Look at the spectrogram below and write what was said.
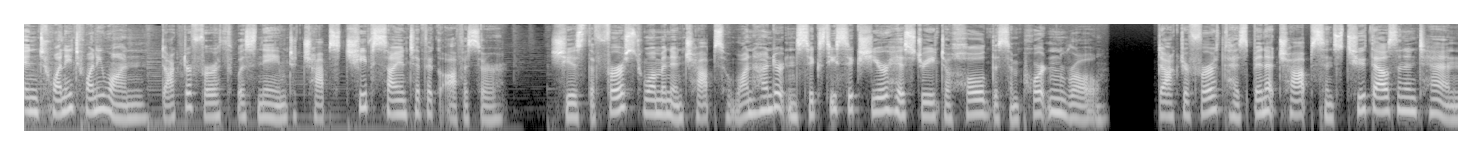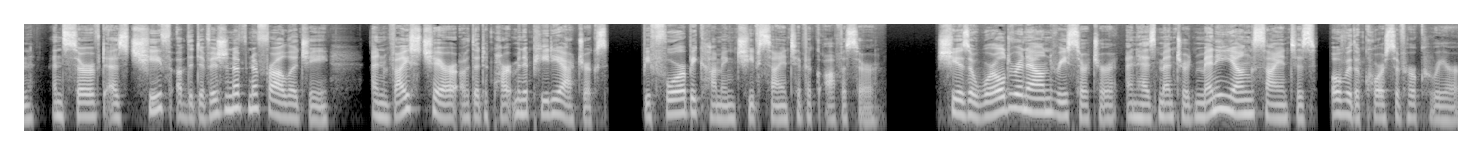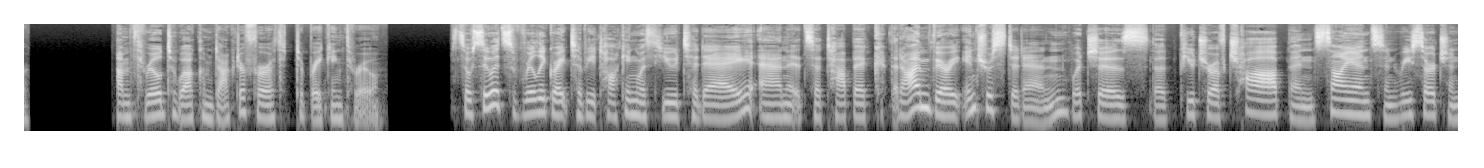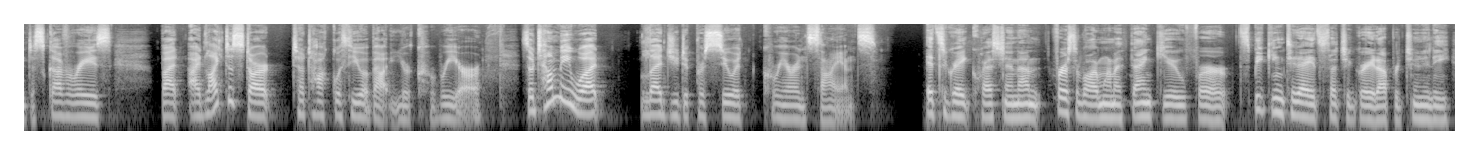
In 2021, Dr. Furth was named CHOP's Chief Scientific Officer. She is the first woman in CHOP's 166 year history to hold this important role. Dr. Furth has been at CHOP since 2010 and served as Chief of the Division of Nephrology and Vice Chair of the Department of Pediatrics before becoming Chief Scientific Officer. She is a world renowned researcher and has mentored many young scientists over the course of her career. I'm thrilled to welcome Dr. Furth to Breaking Through. So, Sue, it's really great to be talking with you today. And it's a topic that I'm very interested in, which is the future of CHOP and science and research and discoveries. But I'd like to start to talk with you about your career. So, tell me what led you to pursue a career in science. It's a great question. And first of all, I want to thank you for speaking today. It's such a great opportunity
